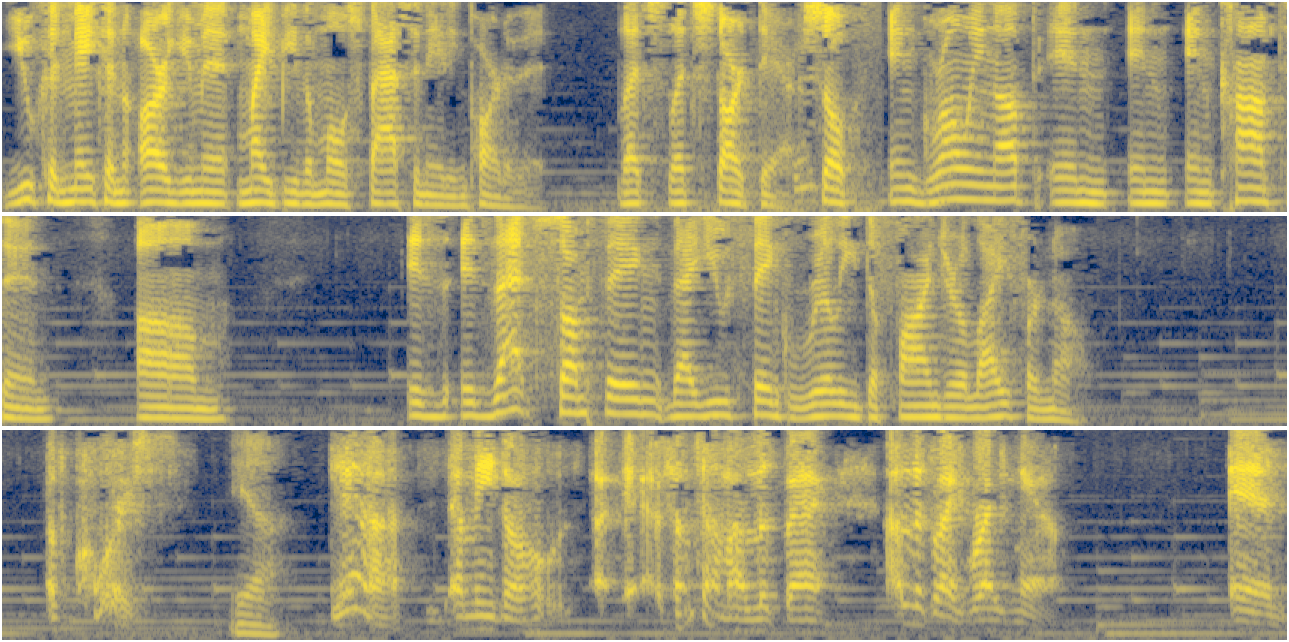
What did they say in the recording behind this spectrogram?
you could make an argument might be the most fascinating part of it. Let's let's start there. So in growing up in in in Compton, um, is is that something that you think really defined your life or no? Of course. Yeah. Yeah. I mean, the whole, sometimes I look back, I look like right now, and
